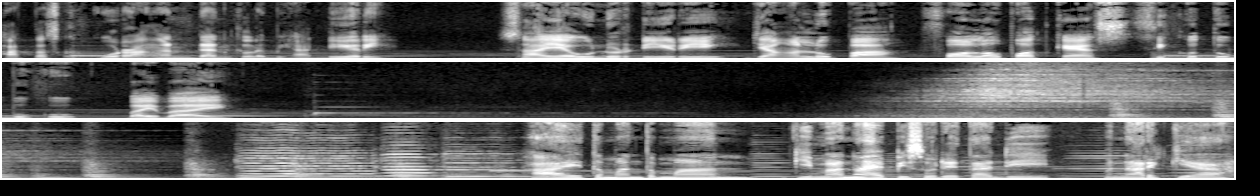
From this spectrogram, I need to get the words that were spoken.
atas kekurangan dan kelebihan diri. Saya undur diri, jangan lupa follow podcast Sikutu Buku. Bye-bye. Hai teman-teman, gimana episode tadi? Menarik ya?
